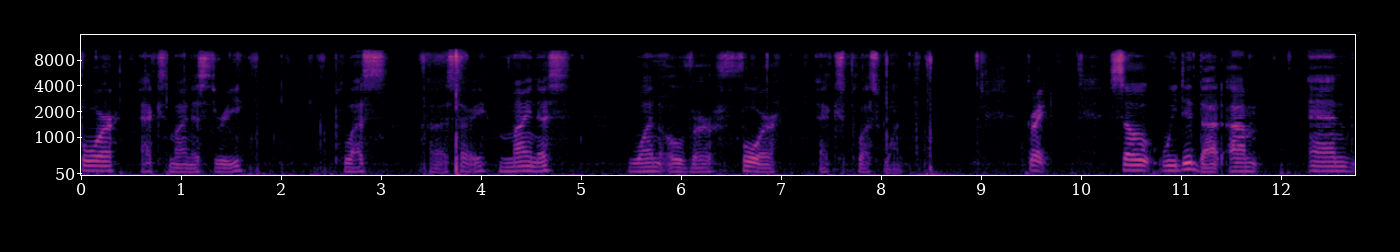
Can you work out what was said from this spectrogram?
4x minus 3 plus, uh, sorry, minus 1 over 4x plus 1. Great. So we did that, um, and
